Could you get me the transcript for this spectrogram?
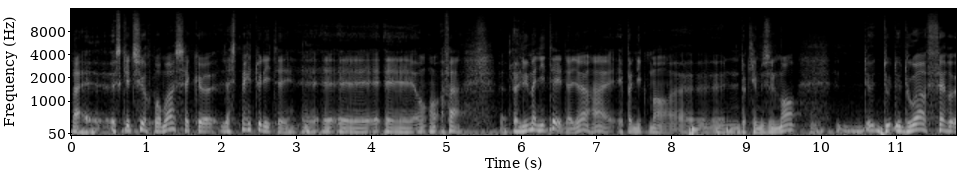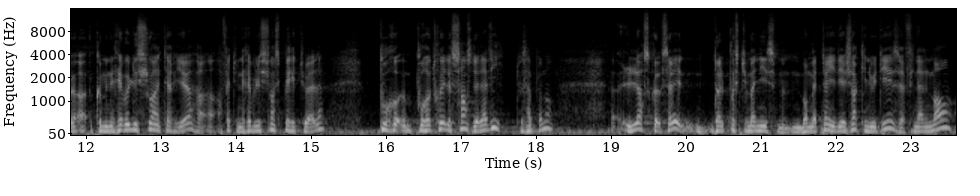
bah, euh, ce qui est sûr pour moi, c'est que la spiritualité, enfin l'humanité d'ailleurs, hein, et pas uniquement euh, les musulmans, doit faire euh, comme une révolution intérieure, en fait une révolution spirituelle, pour, pour retrouver le sens de la vie, tout simplement. Lorsque, vous savez, dans le post-humanisme, bon, maintenant, il y a des gens qui nous disent, finalement,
